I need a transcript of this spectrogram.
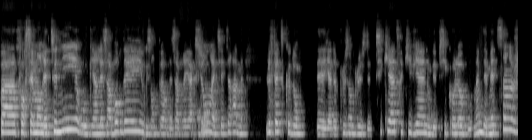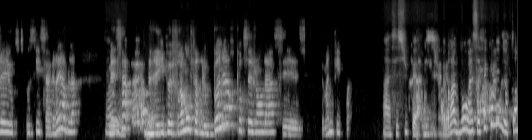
pas forcément les tenir ou bien les aborder, ou ils ont peur des abréactions, etc. Mais le fait que donc il y a de plus en plus de psychiatres qui viennent ou des psychologues ou même des médecins j'ai aussi, c'est agréable. Hein. Ah Mais ça, euh, ils peuvent vraiment faire le bonheur pour ces gens-là. C'est magnifique. Quoi. Ah, c'est super. Bravo. Hein. Ça fait combien de temps?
